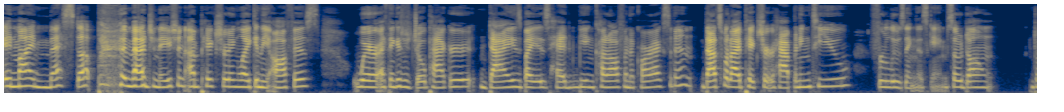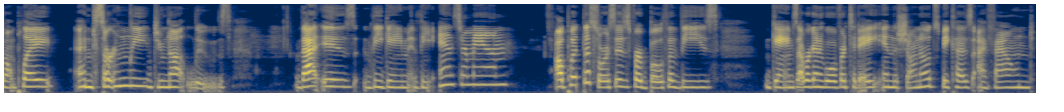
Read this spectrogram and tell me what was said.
in my messed up imagination, I'm picturing like in the office where I think it's Joe Packer dies by his head being cut off in a car accident. That's what I picture happening to you for losing this game. So don't don't play and certainly do not lose. That is the game The Answer Man. I'll put the sources for both of these games that we're going to go over today in the show notes because I found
